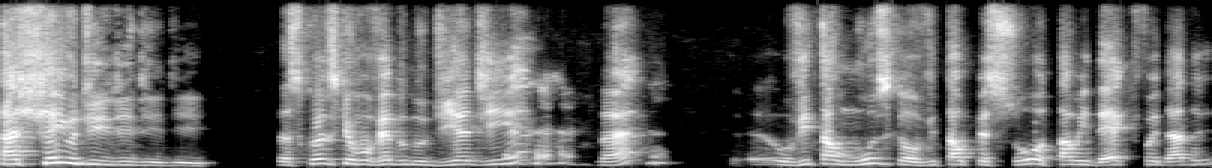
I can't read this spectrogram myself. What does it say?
tá cheio de, de, de, de das coisas que eu vou vendo no dia a dia, né? Ouvir tal música, ouvir tal pessoa, tal ideia que foi dada,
